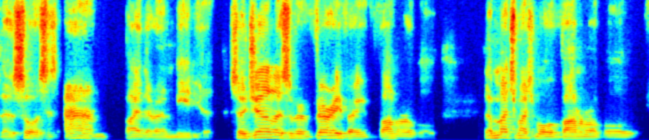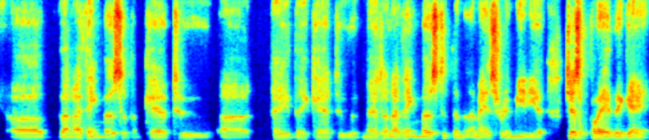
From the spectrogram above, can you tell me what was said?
those sources and by their own media. So journalists are very, very vulnerable. They're much, much more vulnerable uh, than I think most of them care to uh, they, they care to admit. And I think most of them in the mainstream media just play the game.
